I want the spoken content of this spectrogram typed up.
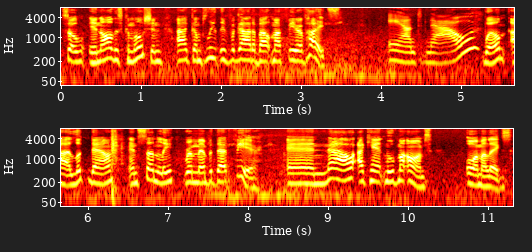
So, in all this commotion, I completely forgot about my fear of heights. And now? Well, I looked down and suddenly remembered that fear. And now I can't move my arms or my legs.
